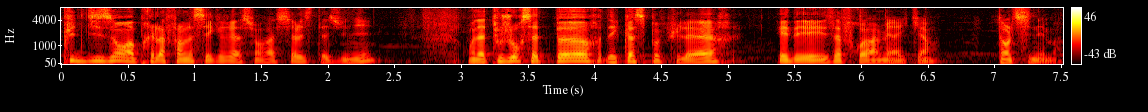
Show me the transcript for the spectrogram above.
plus de dix ans après la fin de la ségrégation raciale aux États-Unis, on a toujours cette peur des classes populaires et des Afro-Américains dans le cinéma.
